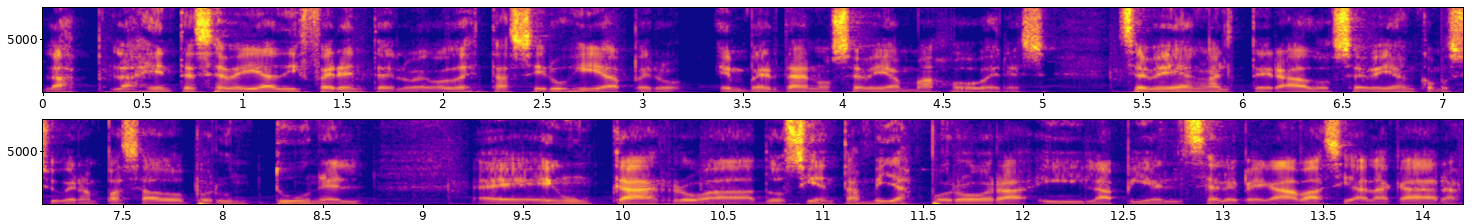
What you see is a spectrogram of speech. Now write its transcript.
la, gente se veía diferente luego de esta cirugía, pero en verdad no se veían más jóvenes. Se veían alterados, se veían como si hubieran pasado por un túnel eh, en un carro a 200 millas por hora y la piel se le pegaba hacia la cara.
